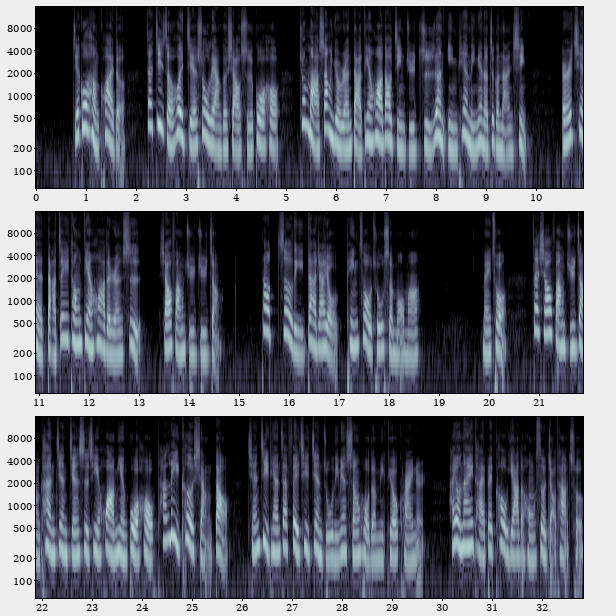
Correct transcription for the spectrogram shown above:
结果很快的，在记者会结束两个小时过后，就马上有人打电话到警局，指认影片里面的这个男性。而且打这一通电话的人是消防局局长。到这里，大家有拼凑出什么吗？没错，在消防局长看见监视器画面过后，他立刻想到前几天在废弃建筑里面生活的 Mikhail Kreiner，还有那一台被扣押的红色脚踏车。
